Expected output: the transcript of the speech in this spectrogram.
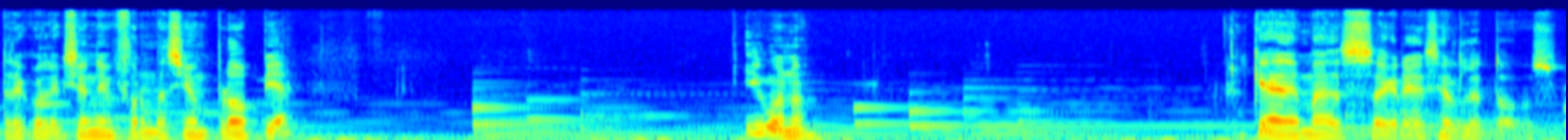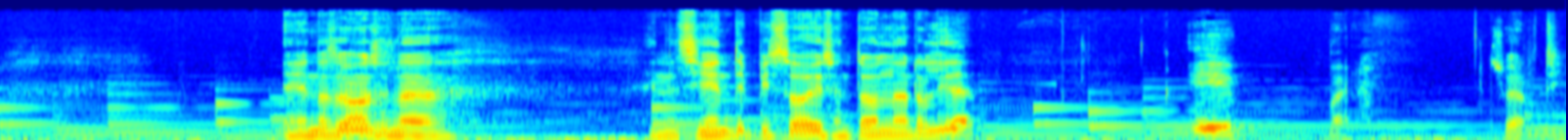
recolección de información propia. Y bueno, que además agradecerle a todos. Eh, nos vemos en, la, en el siguiente episodio Sentado en la Realidad. Y bueno, suerte.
